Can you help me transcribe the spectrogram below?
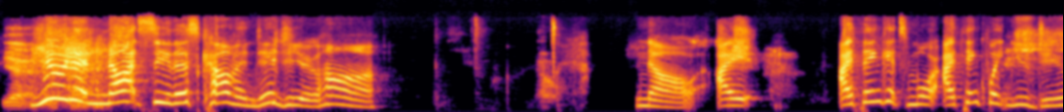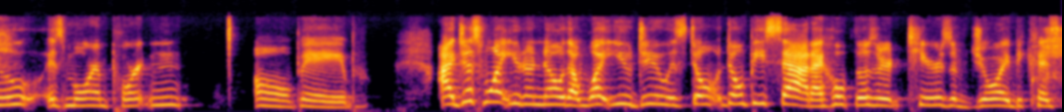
yeah. You did not see this coming, did you? Huh? No. No, I, I think it's more, I think what you do is more important. Oh, babe. I just want you to know that what you do is don't don't be sad. I hope those are tears of joy because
